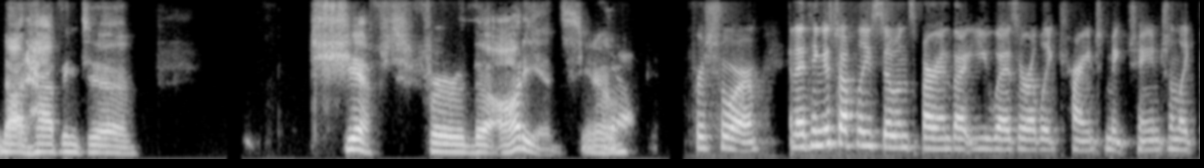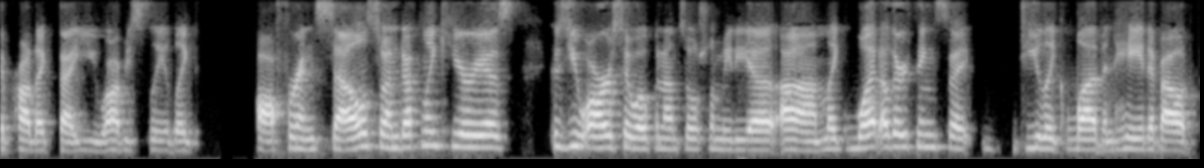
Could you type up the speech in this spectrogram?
not having to shift for the audience, you know. Yeah for sure. And i think it's definitely so inspiring that you guys are like trying to make change in like the product that you obviously like offer and sell. So i'm definitely curious because you are so open on social media. Um like what other things that do you like love and hate about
